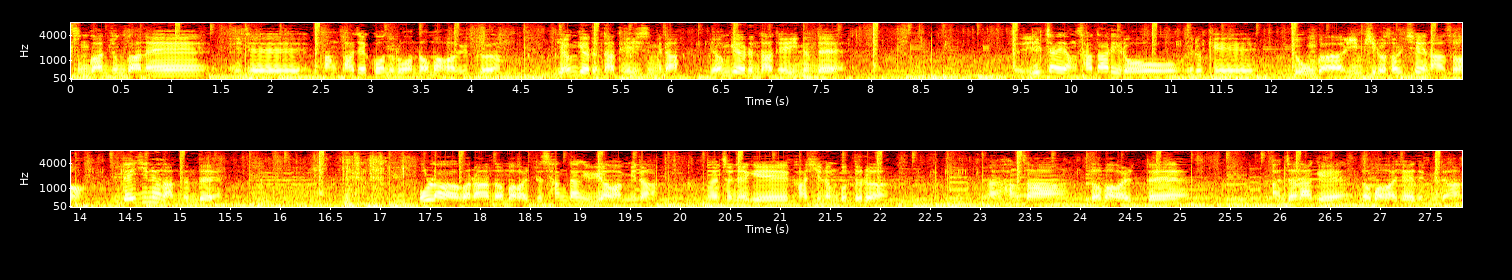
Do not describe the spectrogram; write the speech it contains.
중간중간에 이제 방파제권으로 넘어가게끔 연결은 다 돼 있습니다. 연결은 다 돼 있는데 일자형 사다리로 이렇게 누군가 임시로 설치해 놔서 떼지는 않는데 올라가거나 넘어갈 때 상당히 위험합니다. 아, 저녁에 가시는 분들은 아, 항상 넘어갈 때 안전하게 넘어가셔야 됩니다.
